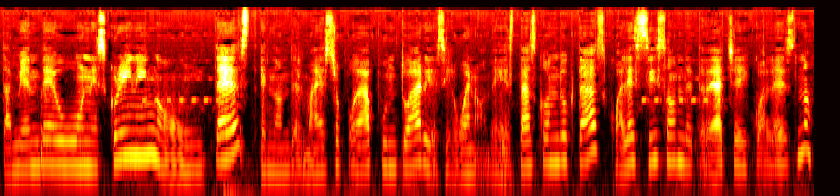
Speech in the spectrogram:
también de un screening o un test en donde el maestro pueda puntuar y decir, bueno, de estas conductas, cuáles sí son de TDAH y cuáles no.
